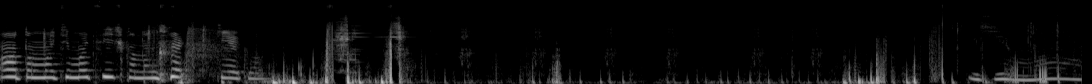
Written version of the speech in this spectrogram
А, там математичка на гостеках. Зима.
